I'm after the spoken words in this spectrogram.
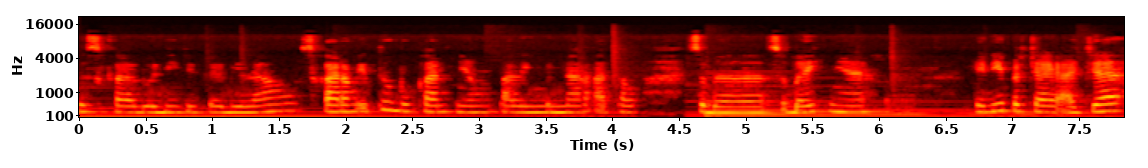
Terus Kak Budi juga bilang sekarang itu bukan yang paling benar atau seba sebaiknya jadi percaya aja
